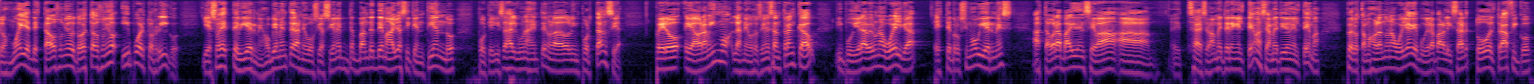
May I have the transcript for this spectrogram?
los muelles de Estados Unidos, de todo Estados Unidos y Puerto Rico. Y eso es este viernes. Obviamente las negociaciones van desde mayo, así que entiendo por qué quizás alguna gente no le ha dado la importancia. Pero eh, ahora mismo las negociaciones se han trancado y pudiera haber una huelga este próximo viernes hasta ahora Biden se va a, eh, se va a meter en el tema, se ha metido en el tema, pero estamos hablando de una huelga que pudiera paralizar todo el tráfico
